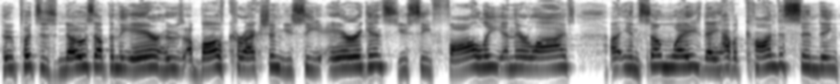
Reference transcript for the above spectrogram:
who puts his nose up in the air, who's above correction. You see arrogance, you see folly in their lives. Uh, in some ways, they have a condescending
